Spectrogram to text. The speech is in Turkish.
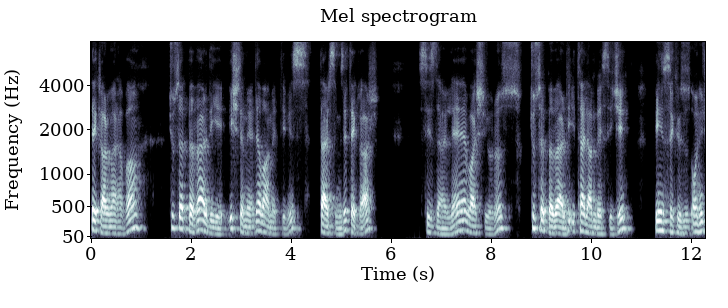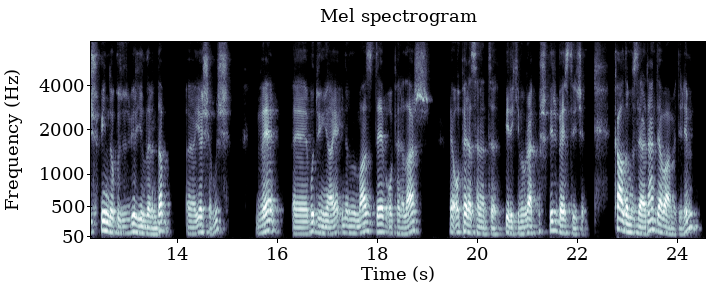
Tekrar merhaba. Giuseppe Verdi'yi işlemeye devam ettiğimiz dersimize tekrar sizlerle başlıyoruz. Giuseppe Verdi İtalyan besteci 1813-1901 yıllarında e, yaşamış ve e, bu dünyaya inanılmaz dev operalar ve opera sanatı birikimi bırakmış bir besteci. Kaldığımız yerden devam edelim.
